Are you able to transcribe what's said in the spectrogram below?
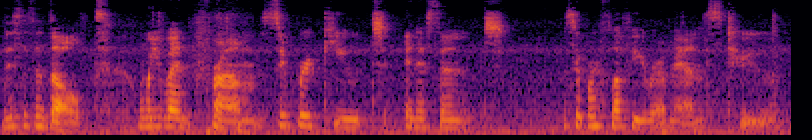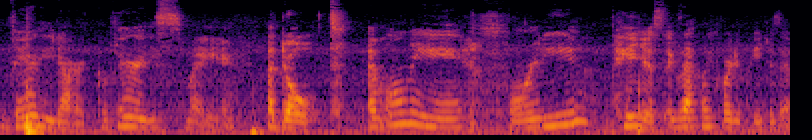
this is adult. We went from super cute, innocent super fluffy romance to very dark, very smutty, adult. I'm only 40 pages, exactly 40 pages in,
